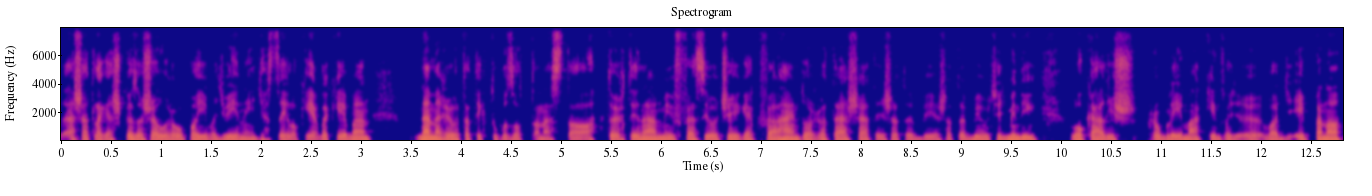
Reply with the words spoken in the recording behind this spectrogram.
esetleges közös európai vagy V4 célok érdekében nem erőltetik túlzottan ezt a történelmi feszültségek felhánytorgatását, és a többi, és a többi, úgyhogy mindig lokális problémákként, vagy, vagy éppen a,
